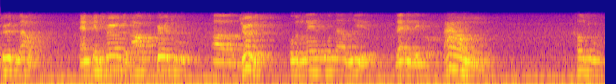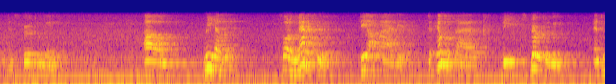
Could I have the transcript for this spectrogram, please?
spirituality and in terms of our spiritual uh, journey over the last 4,000 years, that is a profound cultural and spiritual unity. Um, we have sort of manicured Diop's idea to emphasize the spiritual unity and to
